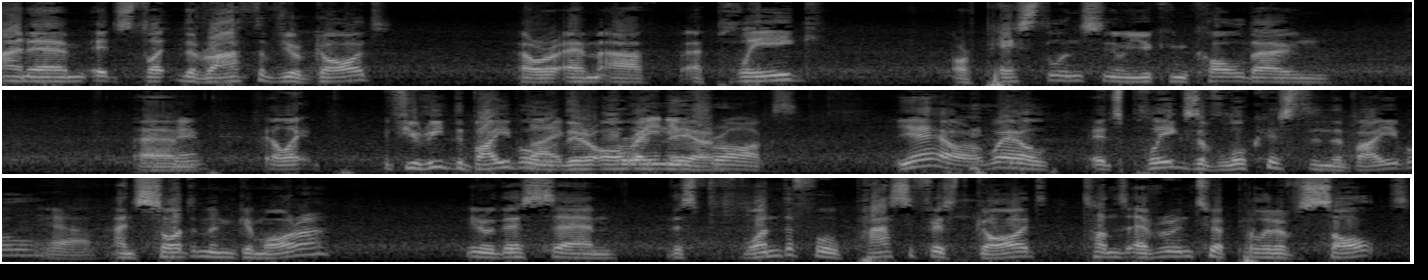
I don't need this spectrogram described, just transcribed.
and um, it's like the wrath of your god, or um, a, a plague, or pestilence. You know, you can call down. Um, Okay. Like if you read the Bible, like they're all in there. frogs. Yeah, or well, it's plagues of locusts in the Bible, Yeah. and Sodom and Gomorrah. You know, this um, this wonderful pacifist god turns everyone to a pillar of salt.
